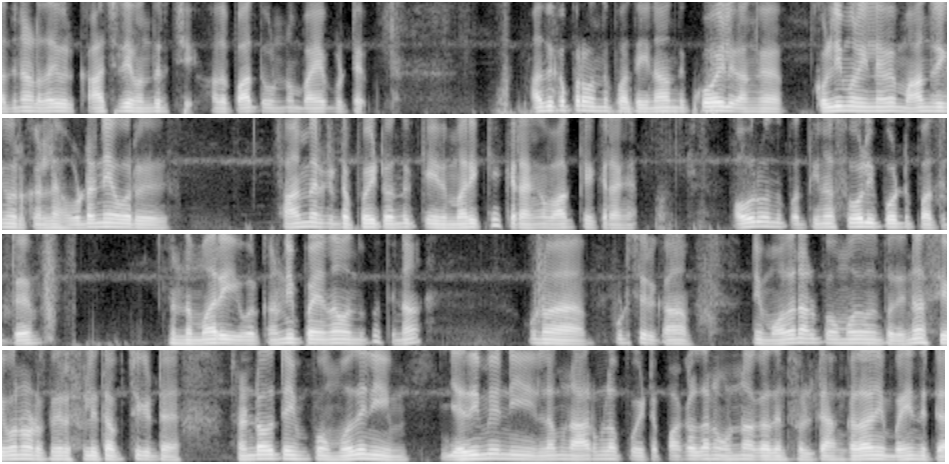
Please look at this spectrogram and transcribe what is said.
அதனால தான் இவர் காய்ச்சலே வந்துருச்சு. அதை பார்த்து இன்னும் பயப்பட்டு. அதுக்கப்புறம் வந்து பார்த்தீங்கன்னா, அந்த கோயிலுக்கு அங்கே கொல்லிமலையிலவே மாந்திரிகம் இருக்கும்ல. உடனே ஒரு சாமியார்கிட்ட போயிட்டு வந்து இது மாதிரி கேட்குறாங்க. வாக்கு கேட்குறாங்க. அவரும் வந்து பார்த்திங்கன்னா சோழி போட்டு பார்த்துட்டு, இந்த மாதிரி ஒரு கன்னி பையன் தான் வந்து பார்த்திங்கன்னா உன்னை பிடிச்சிருக்கான் நீ மொத நாள் போகும்போது வந்து பார்த்தீங்கன்னா, சிவனோட பேரை சொல்லி தப்பிச்சுக்கிட்ட. ரெண்டாவது டைம் போகும்போது நீ எதுவுமே நீ இல்லாமல் நார்மலாக போயிட்ட. பகல் தானே ஒன்றும் ஆகாதுன்னு சொல்லிட்டு, அங்கே தான் நீ பயந்துட்ட.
